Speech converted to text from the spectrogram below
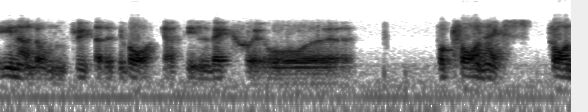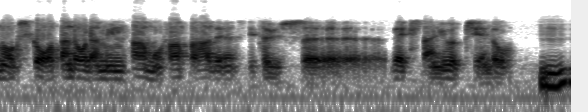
innan de flyttade tillbaka till Växjö och på Kvarnhäx, Kvarnhagsgatan då där min farmor och farfar hade sitt hus växte han ju upp sen då. Mm.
